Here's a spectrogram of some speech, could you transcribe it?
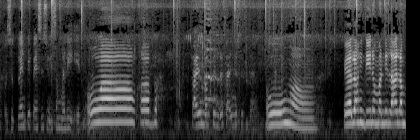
Opo, so 20 pesos yung isang maliit. Wow, kab. Tayo magtinda sa inyo, sister. Oo nga. Kaya lang hindi naman nila alam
